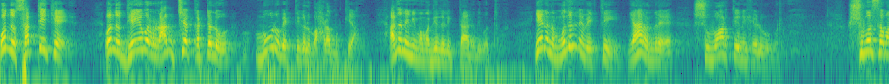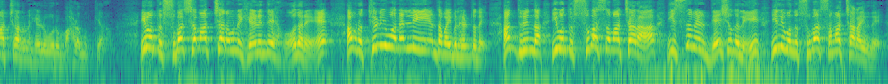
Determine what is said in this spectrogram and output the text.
ಒಂದು ಸತ್ಯಕ್ಕೆ, ಒಂದು ದೇವರ ರಾಜ್ಯ ಕಟ್ಟಲು ಮೂರು ವ್ಯಕ್ತಿಗಳು ಬಹಳ ಮುಖ್ಯ. ಅದನ್ನೇ ನಿಮ್ಮ ಮಧ್ಯದಲ್ಲಿ ಇಕ್ತಾ ಇರೋದು ಇವತ್ತು. ಏನಂದ್ರೆ ಮೊದಲನೇ ವ್ಯಕ್ತಿ ಯಾರಂದ್ರೆ ಸುವಾರ್ತೆಯನ್ನು ಹೇಳುವವರು. ಶುಭ ಸಮಾಚಾರವನ್ನು ಹೇಳುವವರು ಬಹಳ ಮುಖ್ಯ. ಇವತ್ತು ಶುಭ ಸಮಾಚಾರವನ್ನು ಹೇಳಿದ್ದೇ ಹೋದರೆ ಅವನು ತಿಳಿಯುವನಲ್ಲಿ ಅಂತ ಬೈಬಲ್ ಹೇಳ್ತದೆ. ಆದ್ದರಿಂದ ಇವತ್ತು ಶುಭ ಸಮಾಚಾರ ಇಸ್ರೇಲ್ ದೇಶದಲ್ಲಿ ಇಲ್ಲಿ ಒಂದು ಶುಭ ಸಮಾಚಾರ ಇದೆ.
